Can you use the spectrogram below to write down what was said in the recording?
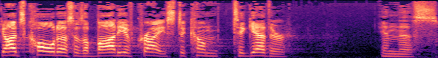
God's called us as a body of Christ to come together in this.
